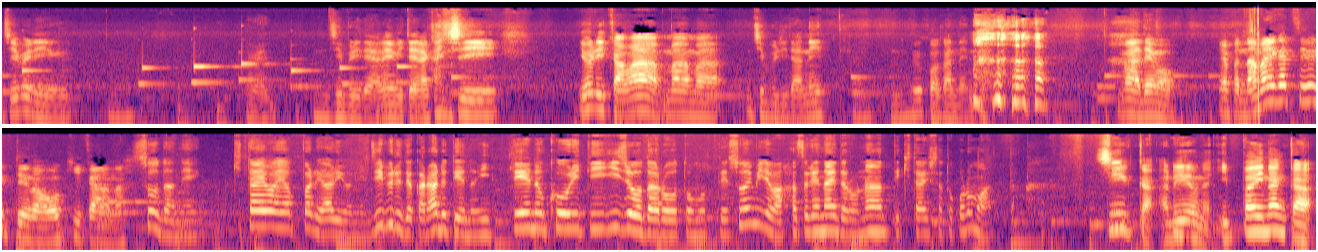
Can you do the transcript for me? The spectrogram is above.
ジブリ、うんなんかジブリだよねみたいな感じ よりかはまあまあジブリだねって感じ。よくわかんないんだけどまあでもやっぱ名前が強いっていうのは大きいからな。そうだね期待はやっぱりあるよね。ジブリだからある程度一定のクオリティ以上だろうと思ってそういう意味では外れないだろうなって期待したところもあった。っていうかあれよね、いっぱいなんか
